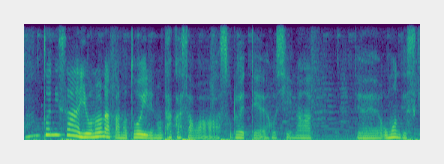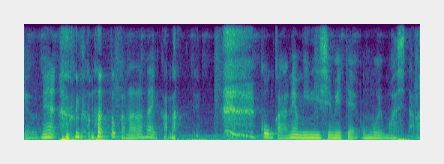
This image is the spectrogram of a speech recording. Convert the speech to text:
本当にさ世の中のトイレの高さは揃えてほしいなっって思うんですけどね。なんとかならないかなって。今回はね身にしみて思いました。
